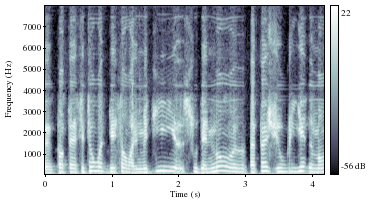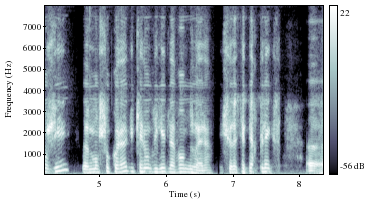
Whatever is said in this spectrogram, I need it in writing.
Euh, quand elle- c'était au mois de décembre, elle me dit euh, soudainement, euh, papa, j'ai oublié de manger euh, mon chocolat du calendrier de l'avant de Noël. Je suis resté perplexe. Euh,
